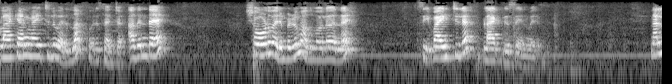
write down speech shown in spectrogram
ബ്ലാക്ക് ആൻഡ് വൈറ്റിൽ വരുന്ന ഒരു സെറ്റ് അതിന്റെ ഷോൾ വരുമ്പോഴും അതുപോലെ തന്നെ സി വൈറ്റിൽ ബ്ലാക്ക് ഡിസൈൻ വരും. നല്ല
